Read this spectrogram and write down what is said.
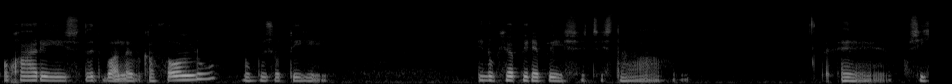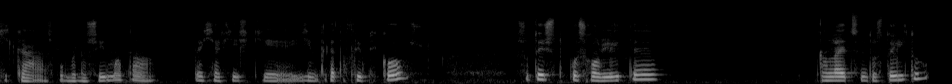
ο Χάρης δεν την παλεύει καθόλου νομίζω ότι είναι ο πιο επιρρεπής έτσι, στα ε, ψυχικά ας πούμε νοσήματα, έχει αρχίσει και γίνεται καταθλιπτικός. Σωτήρης του που ασχολείται, αλλά έτσι είναι το στυλ του.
